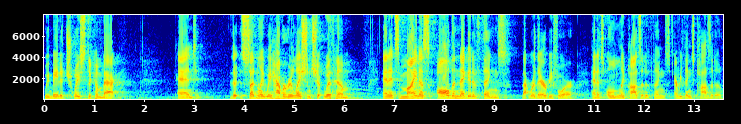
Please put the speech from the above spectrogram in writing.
We made a choice to come back, and there, suddenly we have a relationship with Him, and it's minus all the negative things that were there before, and it's only positive things. Everything's positive,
